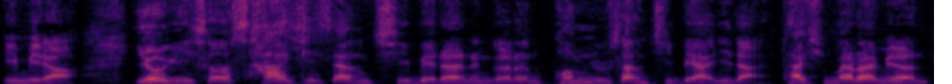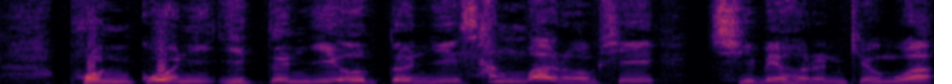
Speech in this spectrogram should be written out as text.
입니다. 여기서 사실상 지배라는 것은 법률상 지배 아니다. 다시 말하면 본권이 있든지 없든지 상관없이 지배하는 경우가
